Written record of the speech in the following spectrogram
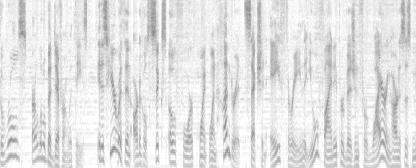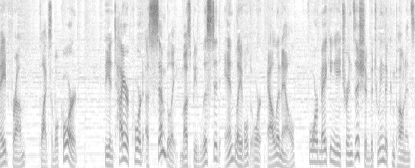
the rules are a little bit different with these. It is here within Article 604.100, Section A3, that you will find a provision for wiring harnesses made from flexible cord. The entire cord assembly must be listed and labeled, or L&L, for making a transition between the components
